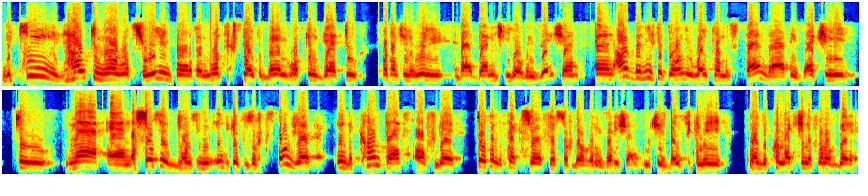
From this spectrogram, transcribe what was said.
the key is how to know what's really important, what's exploitable, what can get to potentially really bad damage to the organization. And I believe that the only way to understand that is actually to map and associate those indicators of exposure in the context of the total attack surface of the organization, which is basically the collection of all of the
